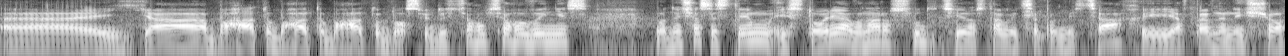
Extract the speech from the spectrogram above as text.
Е, я багато, багато, багато досвіду з цього всього виніс. Водночас із тим історія вона розсудить і розставиться по місцях. І я впевнений, що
